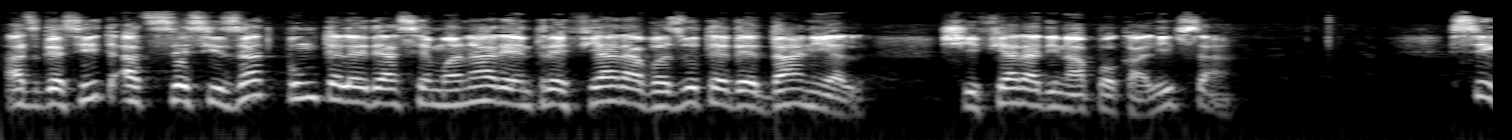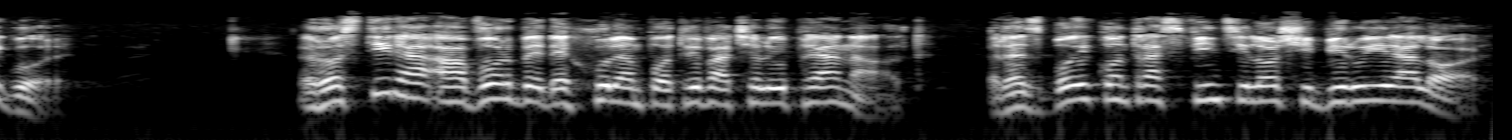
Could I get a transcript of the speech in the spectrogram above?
Ați găsit, ați sesizat punctele de asemănare între fiara văzută de Daniel și fiara din Apocalipsa? Sigur, rostirea a vorbe de hulă împotriva celui preanalt, război contra sfinților și biruirea lor,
